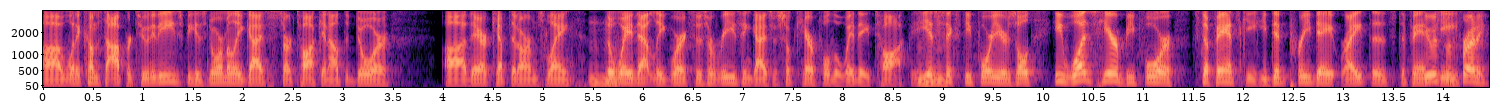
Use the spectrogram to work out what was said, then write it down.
uh, when it comes to opportunities because normally guys that start talking out the door, uh, they are kept at arm's length. Mm-hmm. The way that league works, there's a reason guys are so careful the way they talk. Mm-hmm. He is mm-hmm. 64 years old. He was here before Stefanski. He did predate, right? The Stefanski he was with Freddie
